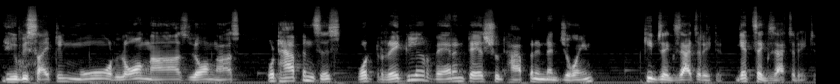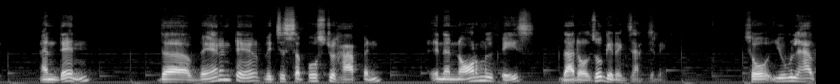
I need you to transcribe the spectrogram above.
You'll be cycling more long hours, long hours. What happens is what regular wear and tear should happen in a joint keeps exaggerated, gets exaggerated. And then the wear and tear, which is supposed to happen in a normal pace, that also get exaggerated. So you will have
